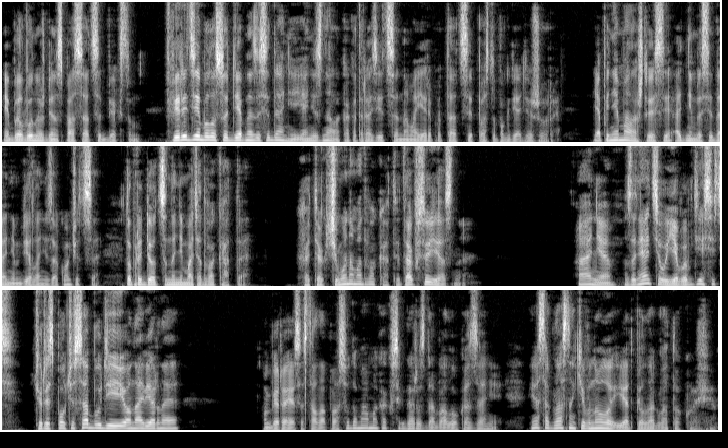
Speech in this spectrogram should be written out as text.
и был вынужден спасаться бегством. Впереди было судебное заседание, и я не знала, как отразится на моей репутации поступок дяди Жоры. Я понимала, что если одним заседанием дело не закончится, то придется нанимать адвоката. Хотя к чему нам адвокаты? Так все ясно. «Аня, занятие у Евы в десять. Через полчаса буди ее, наверное». Убирая со стола посуду, мама, как всегда, раздавала указания. Я согласно кивнула и отпила глоток кофе.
